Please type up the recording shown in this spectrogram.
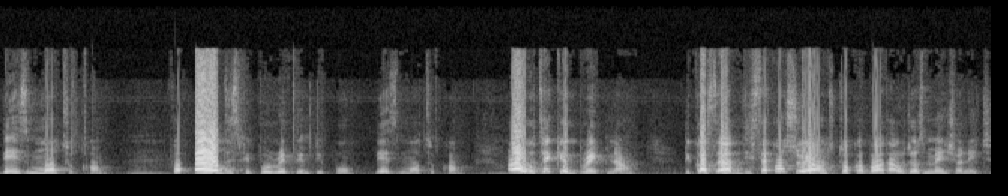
There's more to come. Mm. For all these people raping people, there's more to come. All right, we'll take a break now. Because um, the second story I want to talk about, I will just mention it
